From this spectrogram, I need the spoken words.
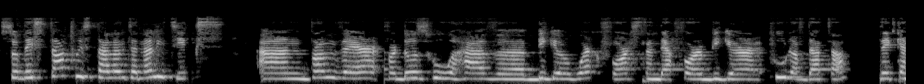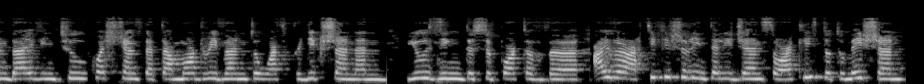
So they start with talent analytics. And from there, for those who have a bigger workforce and therefore a bigger pool of data, they can dive into questions that are more driven towards prediction and using the support of uh, either artificial intelligence or at least automation.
